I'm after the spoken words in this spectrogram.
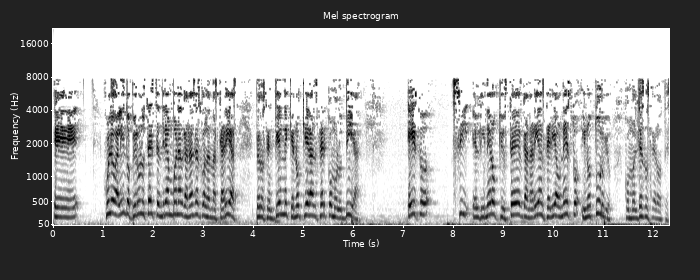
Eh, Julio Galindo, Pirulo, ustedes tendrían buenas ganancias con las mascarillas, pero se entiende que no quieran ser como los días. Eso sí, el dinero que ustedes ganarían sería honesto y no turbio, como el de esos cerotes.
